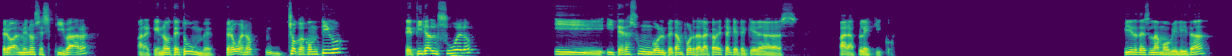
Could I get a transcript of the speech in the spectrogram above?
Pero al menos esquivar para que no te tumbe. Pero bueno, choca contigo, te tira al suelo y, te das un golpe tan fuerte a la cabeza que te quedas parapléjico. Pierdes la movilidad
